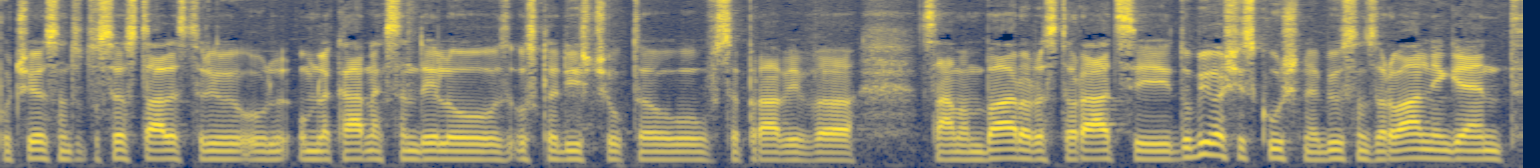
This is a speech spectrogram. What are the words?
počel sem tudi vse ostale stvari, v, v mlekarnah sem delal, v skladišču, to se pravi v samem baru, restauraciji, dobivaš izkušnje, bil sem zavarovalni agent,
